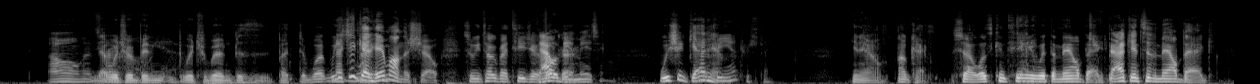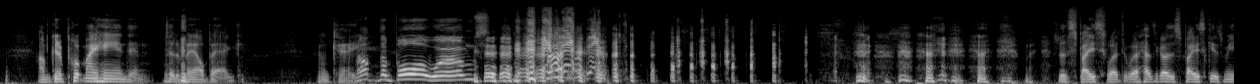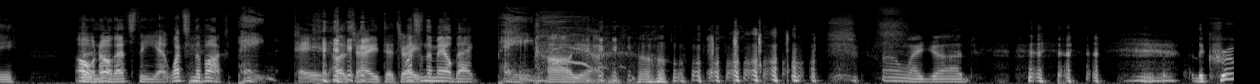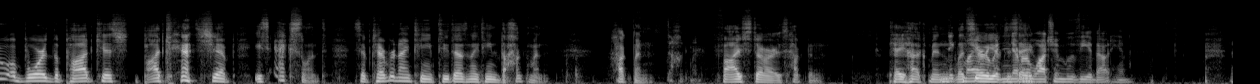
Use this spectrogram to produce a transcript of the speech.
Oh, that's Yeah, right. which would have Oh, been yeah. which would have been business. But what, we Next should get time. him on the show so we can talk about TJ. That would be amazing. We should get That'd him. be interesting. You know. Okay. So let's continue with the mailbag. Back into the mailbag. I'm going to put my hand in to the mailbag. Okay. Not the ball worms. The spice. What? What has to go? The spice gives me oh no, that's the uh, what's in the box? Pain. pain. Oh, that's right. That's right. What's in the mailbag? Pain. Oh yeah. oh my god. the crew aboard the podcast podcast ship is excellent. September 19th, 2019, the Huckman. Huckman. The Huckman. Five stars, Huckman. K. Huckman. Nick Let's see Meyer what you would have to never say. watch a movie about him.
